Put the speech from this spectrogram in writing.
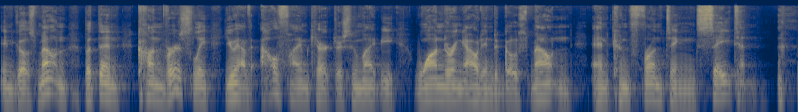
in Ghost Mountain. But then conversely, you have Alfheim characters who might be wandering out into Ghost Mountain and confronting Satan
